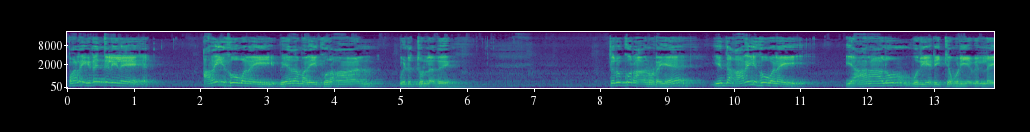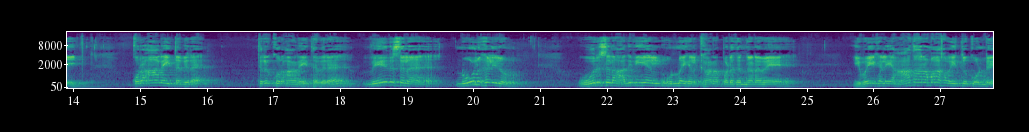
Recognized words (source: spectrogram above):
பல இடங்களிலே அரைகூவலை வேதமறை குர்ஆன் விடுத்துள்ளது. திருக்குறானுடைய இந்த அறைகோவலை யாராலும் முறியடிக்க முடியவில்லை. குரானை தவிர திருக்குர்ஆனை தவிர வேறு சில நூல்களிலும் ஒரு சில அறிவியல் உண்மைகள் காணப்படுகின்றனவே. இவைகளை ஆதாரமாக வைத்துக்கொண்டு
